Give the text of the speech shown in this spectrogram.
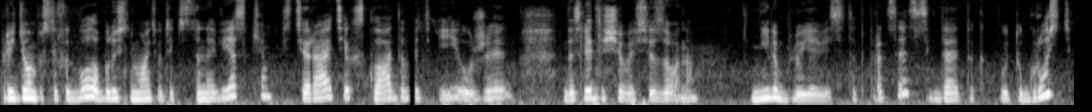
Придем после футбола, буду снимать вот эти занавески, стирать их, складывать и уже до следующего сезона. Не люблю я весь этот процесс, всегда это какую-то грусть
